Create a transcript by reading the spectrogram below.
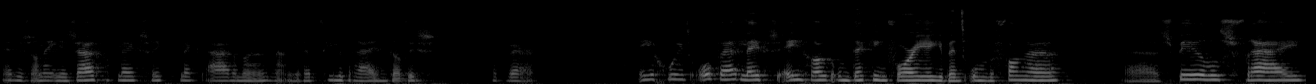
dus alleen je zuigreflex, schrikreflex, ademen, nou, je reptiele brein, dat is wat werkt. En je groeit op, het leven is één grote ontdekking voor je. Je bent onbevangen, uh, speels, vrij.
